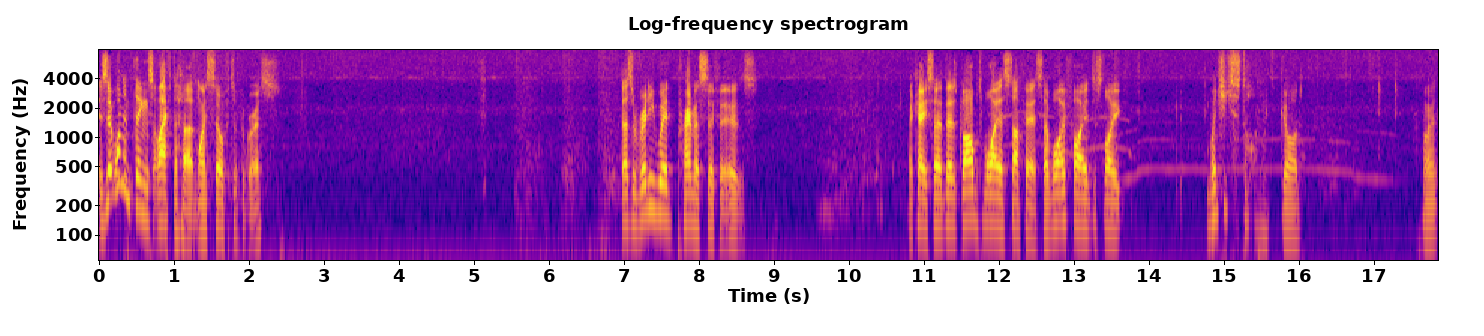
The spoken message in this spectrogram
Is it one of them things I have to hurt myself to progress? That's a really weird premise if it is. Okay, so there's barbed wire stuff here. So what if I just like... When she stop? Oh my god. Right.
